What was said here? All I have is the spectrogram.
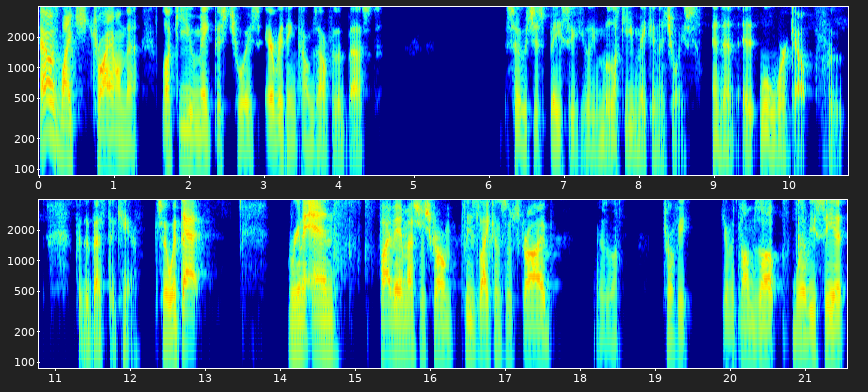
that was my try on the lucky you make this choice. Everything comes out for the best. So it's just basically lucky you making a choice, and then it will work out for for the best it can. So with that, we're gonna end 5 a.m. Master Scrum. Please like and subscribe. There's a trophy. Give a thumbs up wherever you see it.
